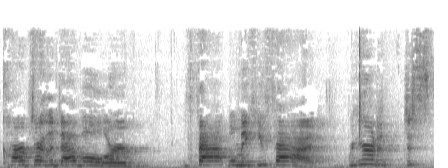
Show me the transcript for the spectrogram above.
carbs are the devil or fat will make you fat. We're here to just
